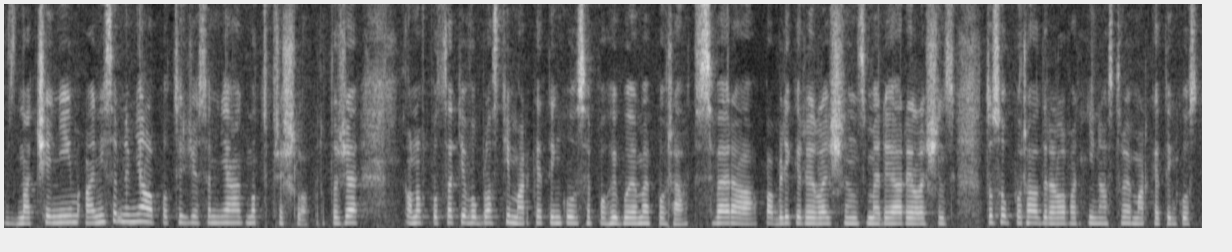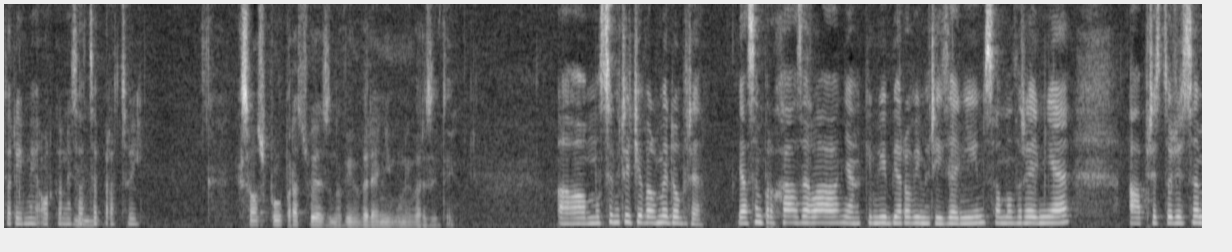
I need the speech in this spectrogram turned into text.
značením a ani jsem neměla pocit, že jsem nějak moc přešla, protože ono v podstatě v oblasti marketingu se pohybujeme pořád. Sféra public relations, media relations, to jsou pořád relevantní nástroje marketingu, s kterými organizace hmm. pracují. Jak se vám spolupracuje s novým vedením univerzity? Uh, musím říct, že velmi dobře. Já jsem procházela nějakým výběrovým řízením samozřejmě. A přestože jsem,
